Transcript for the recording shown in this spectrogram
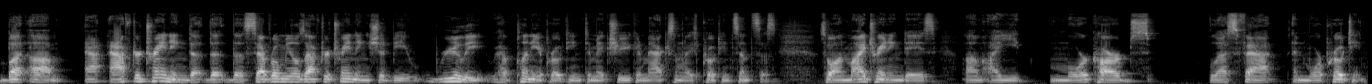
But um, after training, the, the, the several meals after training should be really have plenty of protein to make sure you can maximize protein synthesis. So on my training days, um, I eat more carbs, less fat, and more protein.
